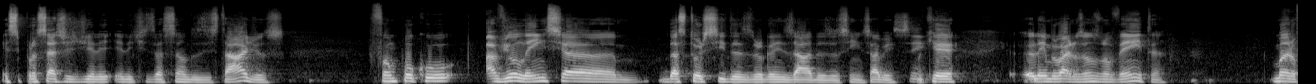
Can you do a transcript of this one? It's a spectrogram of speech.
esse processo de elitização dos estádios foi um pouco a violência das torcidas organizadas, assim, sabe? Sim. Porque eu lembro, vai, nos anos 90, mano,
